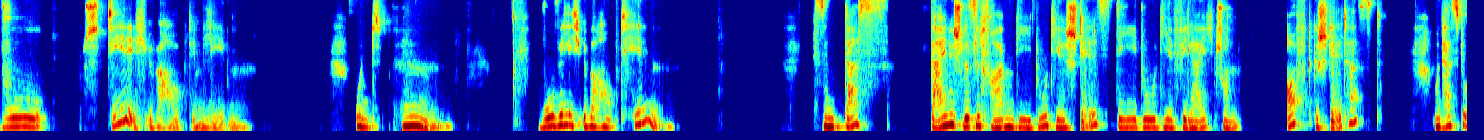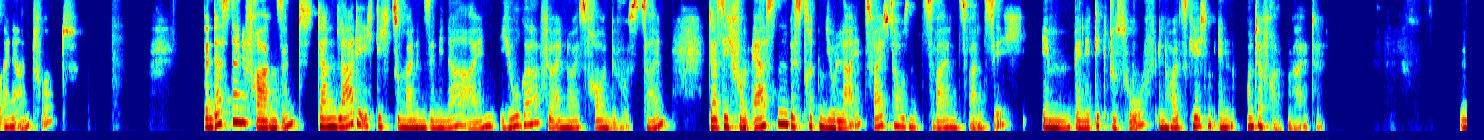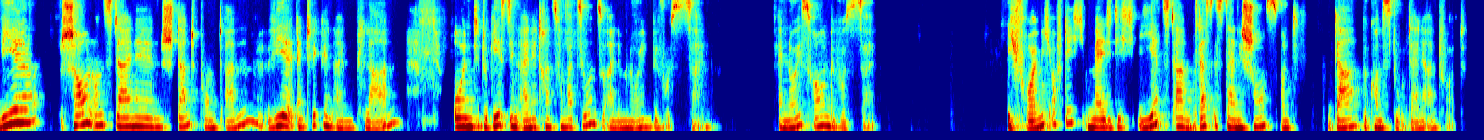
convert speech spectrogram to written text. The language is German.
wo stehe ich überhaupt im Leben? Und hm, wo will ich überhaupt hin? Sind das deine Schlüsselfragen, die du dir stellst, die du dir vielleicht schon oft gestellt hast? Und hast du eine Antwort? Wenn das deine Fragen sind, dann lade ich dich zu meinem Seminar ein, Yoga für ein neues Frauenbewusstsein, das ich vom 1. bis 3. Juli 2022 im Benediktushof in Holzkirchen in Unterfranken halte. Wir schauen uns deinen Standpunkt an, wir entwickeln einen Plan und du gehst in eine Transformation zu einem neuen Bewusstsein ein neues Frauenbewusstsein. Ich freue mich auf dich, melde dich jetzt an. Das ist deine Chance und da bekommst du deine Antwort.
